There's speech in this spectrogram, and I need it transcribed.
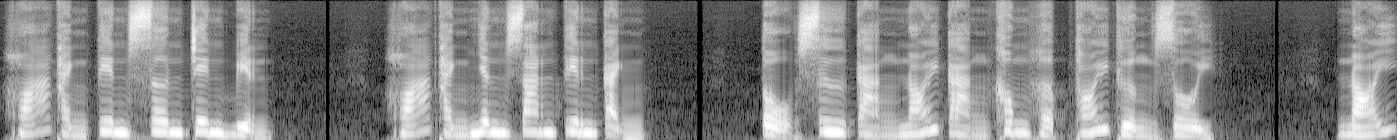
Hóa thành tiên sơn trên biển. Hóa thành nhân gian tiên cảnh. Tổ sư càng nói càng không hợp thói thường rồi. Nói.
